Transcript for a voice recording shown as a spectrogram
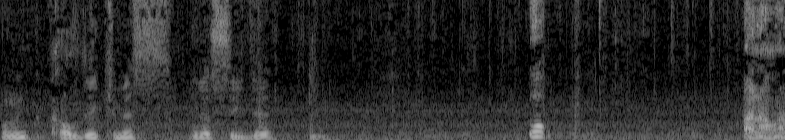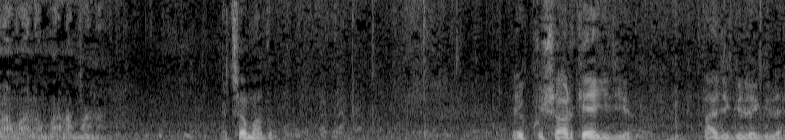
onun kaldığı kümes burasıydı. Hop. Anam anam anam anam anam. Açamadım. Ve kuş arkaya gidiyor. Hadi güle güle.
